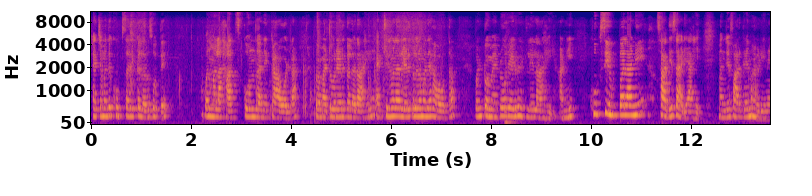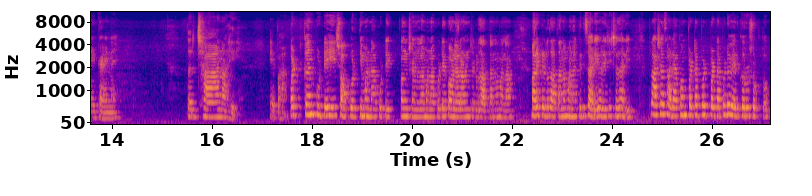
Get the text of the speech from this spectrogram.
ह्याच्यामध्ये खूप सारे कलर्स होते. पण मला हाच कोण जाणे का आवडला? टोमॅटो रेड कलर आहे. ॲक्च्युली मला रेड कलरमध्ये हवा होता. पण टोमॅटो रेड भेटलेला आहे. आणि खूप सिंपल आणि साधी साडी आहे. म्हणजे फार काही महागडी नाही काय नाही. तर छान आहे. हे पहा. पटकन कुठेही शॉपवरती म्हणा कुठे फंक्शनला म्हणा कुठे पाहुण्यारांच्याकडे जाताना म्हणा मार्केटला जाताना म्हणा कधी साडी घालायची इच्छा झाली तर अशा साड्या आपण पटापट पटापट वेअर करू शकतो.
